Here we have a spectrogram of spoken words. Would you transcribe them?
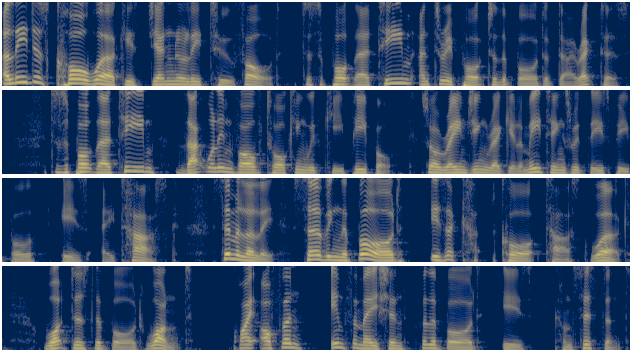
A leader's core work is generally twofold to support their team and to report to the board of directors. To support their team, that will involve talking with key people. So, arranging regular meetings with these people is a task. Similarly, serving the board is a core task work. What does the board want? Quite often, information for the board is consistent.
